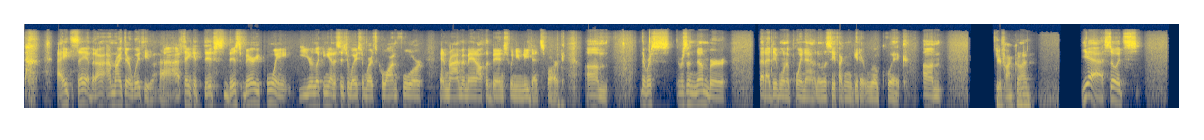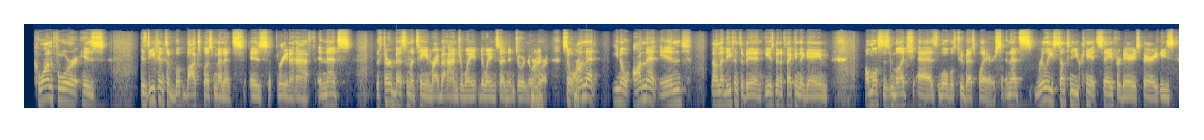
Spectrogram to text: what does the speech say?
I hate to say it, but I, am right there with you. I, I, think at this this very point, you're looking at a situation where it's Khwan Fore and Ryan Man off the bench when you need that spark. Um, there was there was a number that I did want to point out, and let's see if I can get it real quick. Um, you're fine. Go ahead. Yeah, so it's Khwan Fore his his defensive box plus minutes is three and a half, and that's the third best on the team, right behind Dwayne, Dwayne Sutton and Jordan Nwora. Right. So right. on that, you know, on that end, on that defensive end, he has been affecting the game almost as much as Louisville's two best players, and that's really something you can't say for Darius Perry. He's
